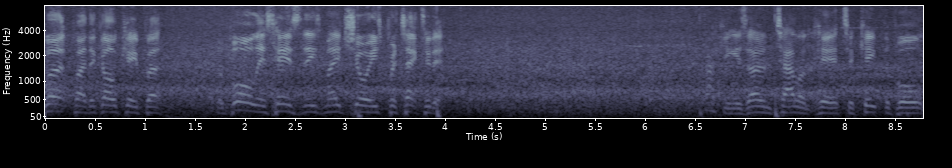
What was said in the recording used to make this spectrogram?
work by the goalkeeper. The ball is his and he's made sure he's protected it. Backing his own talent here to keep the ball,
